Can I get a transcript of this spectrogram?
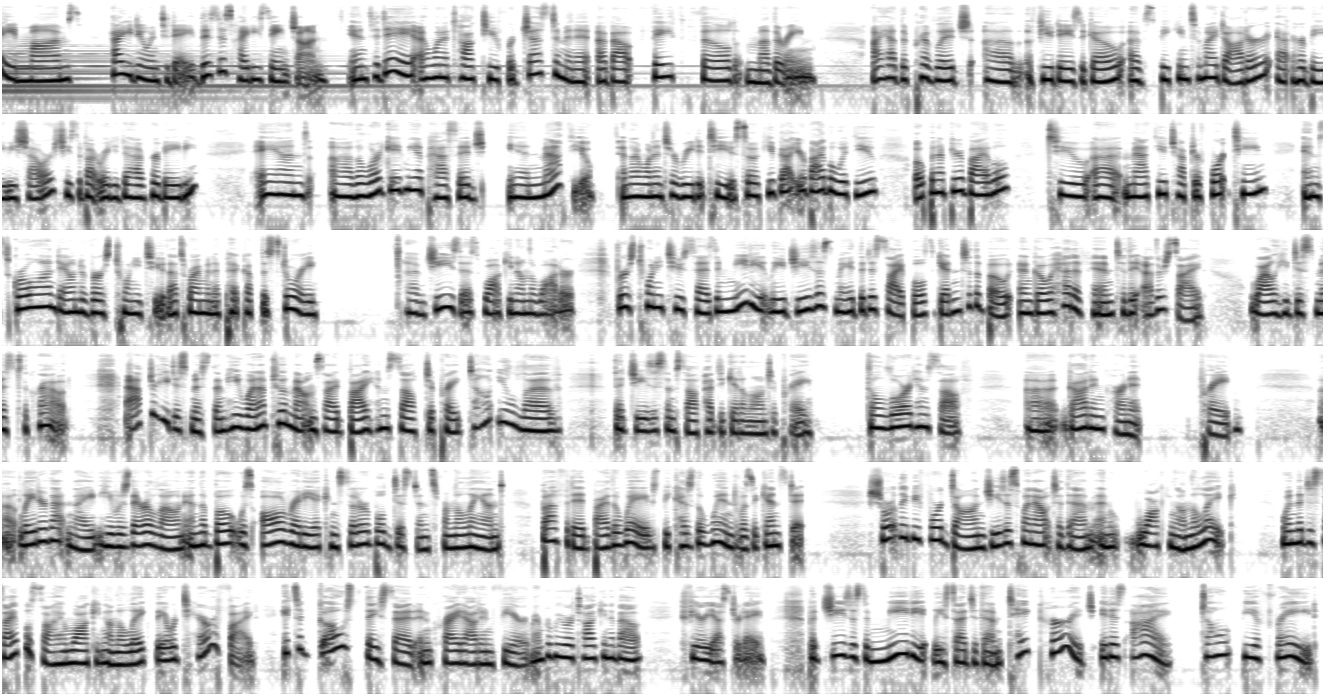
Hey moms, how you doing today? This is Heidi St. John, and today I want to talk to you for just a minute about faith-filled mothering. I had the privilege uh, a few days ago of speaking to my daughter at her baby shower. She's about ready to have her baby, and uh, the Lord gave me a passage in Matthew, and I wanted to read it to you. So if you've got your Bible with you, open up your Bible to uh, Matthew chapter 14 and scroll on down to verse 22. That's where I'm going to pick up the story of Jesus walking on the water. Verse 22 says, Immediately Jesus made the disciples get into the boat and go ahead of him to the other side while he dismissed the crowd. After he dismissed them, he went up to a mountainside by himself to pray. Don't you love that Jesus himself had to get alone to pray? The Lord himself, uh, God incarnate, prayed. Uh, later that night, he was there alone, and the boat was already a considerable distance from the land, buffeted by the waves because the wind was against it. Shortly before dawn, Jesus went out to them and walking on the lake. When the disciples saw him walking on the lake, they were terrified. It's a ghost, they said, and cried out in fear. Remember, we were talking about fear yesterday. But Jesus immediately said to them, Take courage, it is I. Don't be afraid.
